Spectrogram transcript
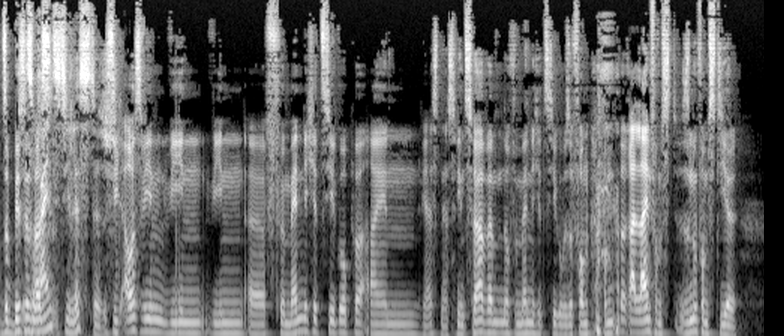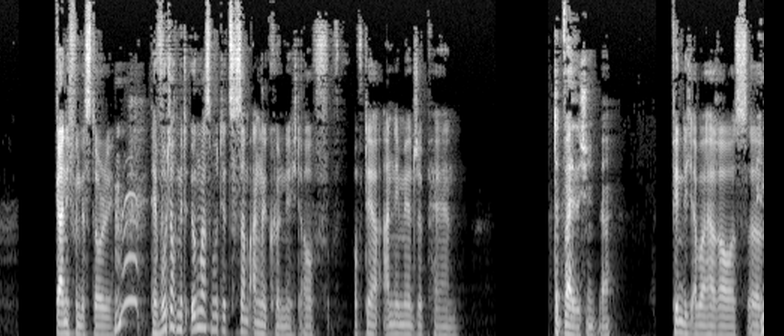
So ein bisschen so rein was, stilistisch. Sieht aus wie ein, wie ein, wie ein äh, für männliche Zielgruppe ein, wie heißt denn das? Wie ein Server nur für männliche Zielgruppe, so vom, vom allein vom, so nur vom Stil. Gar nicht von der Story. Hm? Der wurde auch mit irgendwas wurde zusammen angekündigt auf, auf der Anime Japan. Das weiß ich nicht mehr. Finde ich aber heraus. Äh,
